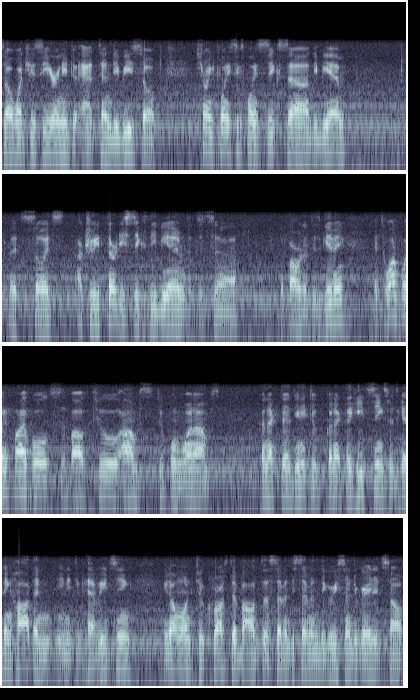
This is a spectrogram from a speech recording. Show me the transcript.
so what you see here you need to add 10 dB. So showing 26.6 uh, dBm. It's, so it's actually 36 dBm that it's uh, the power that it's giving. It's 1.5 volts, about 2 amps, 2.1 amps connected you need to connect the heatsink so it's getting hot and you need to have heatsink you don't want to cross the about the 77 degrees centigrade so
